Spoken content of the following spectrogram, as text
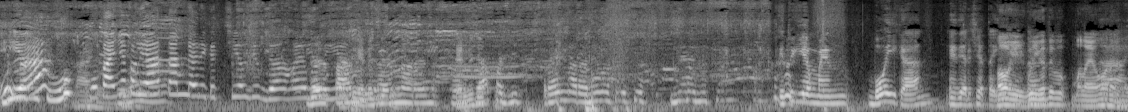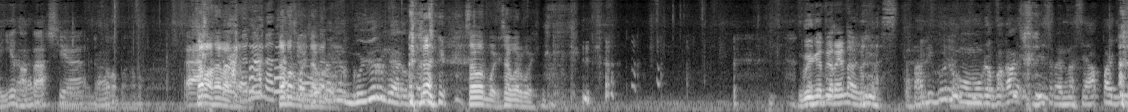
iya itu mukanya kelihatan dari kecil juga lihat tadi Rena siapa? Rena Rena siapa Ji Rena Rena masih kecil iya Rena siapa itu yang main boy kan yang dari cerita Oh itu iya, gue ingetin malah yang mana? nah iya Kan? Natasha Sabar, sabar. Ah, Sabar, sabar. Natasha Sabar, boy, sabar. Guyur nggak Sabar, boy, sabar, boy. Gue ingetin Rena. tadi gue udah ngomong berapa kali Ji Rena siapa Ji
